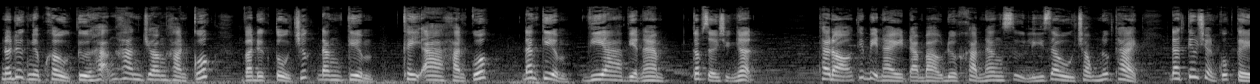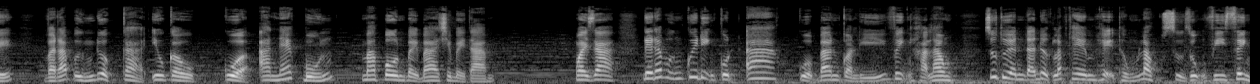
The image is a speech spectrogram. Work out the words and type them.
Nó được nhập khẩu từ hãng Hanjong Hàn Quốc và được tổ chức đăng kiểm KA Hàn Quốc, đăng kiểm VIA Việt Nam, cấp giấy chứng nhận. Theo đó, thiết bị này đảm bảo được khả năng xử lý dầu trong nước thải đạt tiêu chuẩn quốc tế và đáp ứng được cả yêu cầu của ANEC 4 Mapol 73 trên 78. Ngoài ra, để đáp ứng quy định cột A của Ban Quản lý Vịnh Hạ Long, du thuyền đã được lắp thêm hệ thống lọc sử dụng vi sinh,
